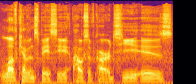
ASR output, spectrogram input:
love Kevin Spacey. House of Cards. He is,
